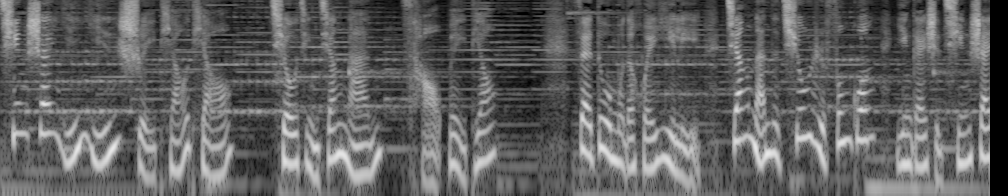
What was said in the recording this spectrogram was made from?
青山隐隐水迢迢，秋尽江南草未凋。”在杜牧的回忆里，江南的秋日风光应该是青山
